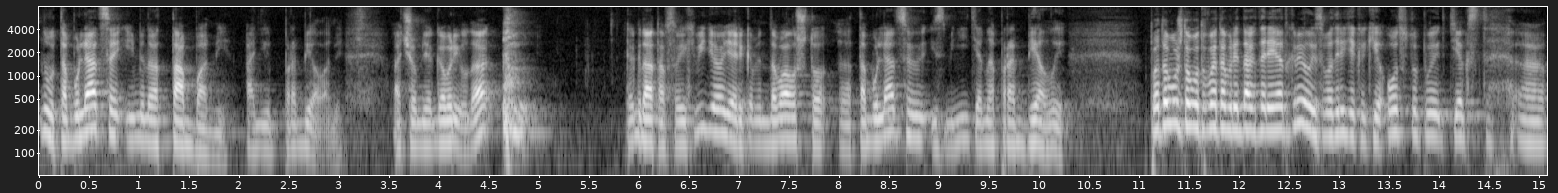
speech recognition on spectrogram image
ну, табуляция именно табами, а не пробелами. О чем я говорил, да? Когда-то в своих видео я рекомендовал, что э, табуляцию измените на пробелы. Потому что вот в этом редакторе я открыл, и смотрите, какие отступы, текст, э,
